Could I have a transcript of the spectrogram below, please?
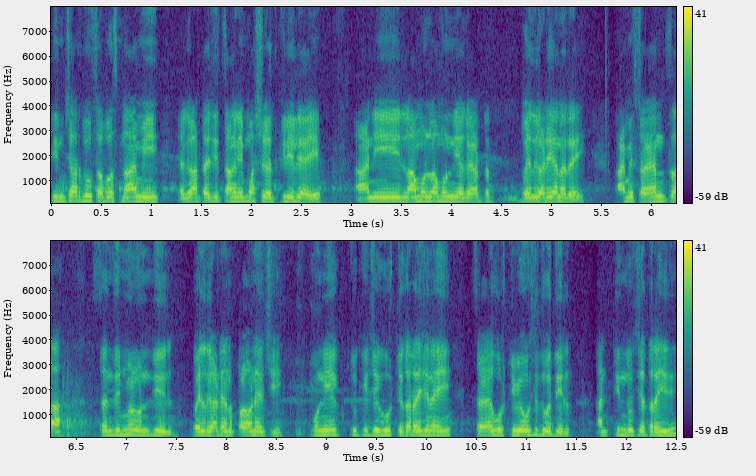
तीन चार दिवसापासून आम्ही या घाटाची चांगली मशागत केलेली आहे आणि लांबून लांबून या घाटात बैलगाडी येणार आहे. आम्ही सगळ्यांचा संधी मिळवून देईल बैलगाड्यांना पळवण्याची. कोणी एक चुकीची गोष्टी करायची नाही सगळ्या गोष्टी व्यवस्थित होतील आणि तीन दिवस यात्रा ही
